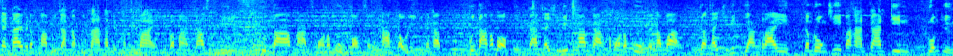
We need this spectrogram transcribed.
แซกได้ไปทำความรู้จักกับคุณตาท่านหนึ่งครับพี่ฝ้ายอายุประมาณ 90 ปี คุณตาผ่านสมรภูมิของสงครามเกาหลีนะครับ คุณตาก็บอกถึงการใช้ชีวิตท่ามกลางสมรภูมินะครับว่าจะใช้ชีวิตอย่างไรดำรงชีพอาหารการกินรวมถึง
